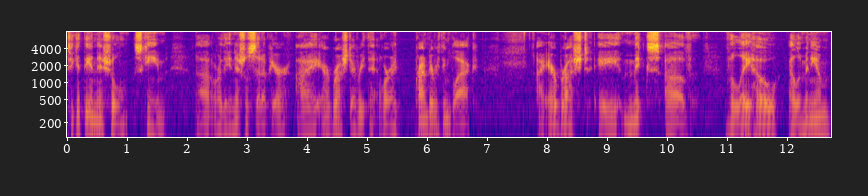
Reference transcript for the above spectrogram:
to get the initial scheme, uh, or the initial setup here, I airbrushed everything, or I primed everything black. I airbrushed a mix of Vallejo aluminium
